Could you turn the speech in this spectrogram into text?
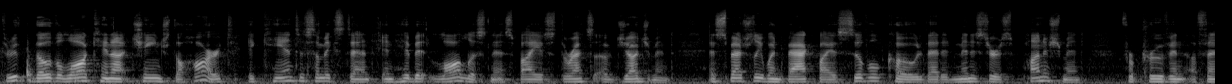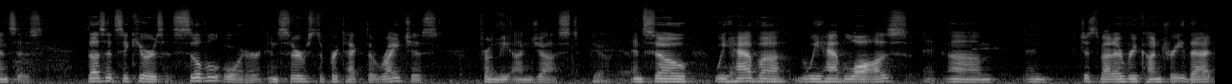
Through, though the law cannot change the heart, it can to some extent inhibit lawlessness by its threats of judgment, especially when backed by a civil code that administers punishment for proven offenses. Thus, it secures civil order and serves to protect the righteous from the unjust. Yeah. And so we have a we have laws um, in just about every country that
